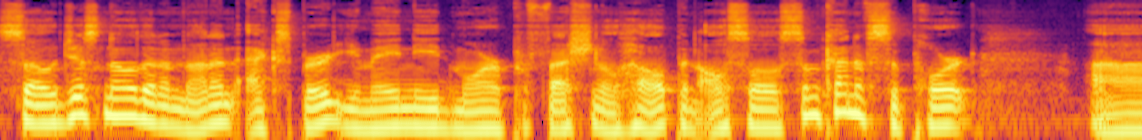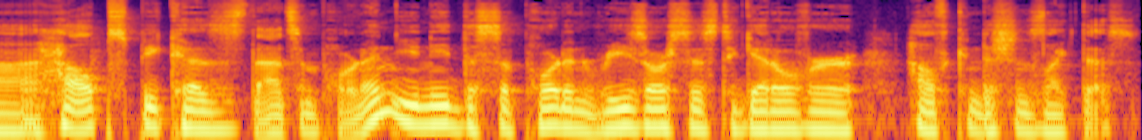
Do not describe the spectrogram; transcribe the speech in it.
so just know that I'm not an expert. You may need more professional help and also some kind of support uh, helps because that's important. You need the support and resources to get over health conditions like this.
